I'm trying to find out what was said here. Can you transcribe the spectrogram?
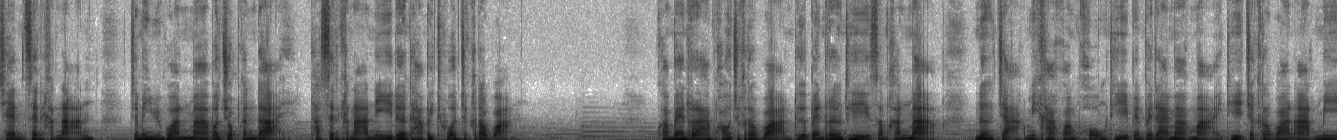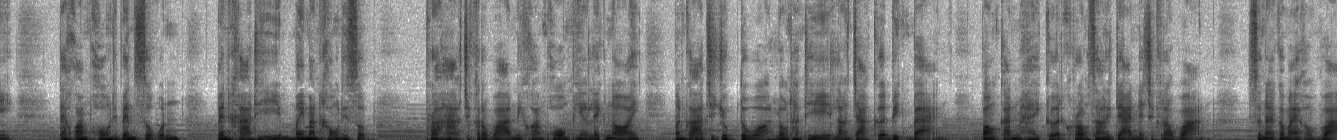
เช่นเส้นขนาน จะไม่มีวันมาบรรจบกันได้ ถ้าเส้นขนานนี้เดินทางไปทั่วจักรวาล ความแบนราบของจักรวาลถือเป็นเรื่องที่สำคัญมาก เนื่องจากมีค่าความโค้งที่เป็นไปได้มากมาย ที่จักรวาลอาจมี แต่ความโค้งที่เป็นศูนย์เป็นค่าที่ไม่มั่นคงที่สุด เพราะหากจักรวาลมีความโค้งเพียงเล็กน้อย มันก็อาจจะยุบตัวลงทันทีหลังจากเกิดบิ๊กแบงป้องกันไม่ให้เกิดโครงสร้างดินแดนในจักรวาล ซึ่งนั่นก็หมายความว่า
